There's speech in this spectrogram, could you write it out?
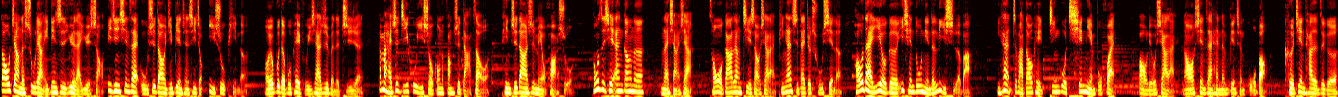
刀匠的数量一定是越来越少。毕竟现在武士刀已经变成是一种艺术品了。我又不得不佩服一下日本的职人，他们还是几乎以手工的方式打造哦，品质当然是没有话说。童子切鞍钢呢，我们来想一下，从我刚刚这样介绍下来，平安时代就出现了，好歹也有个一千多年的历史了吧？你看这把刀可以经过千年不坏，保留下来，然后现在还能变成国宝，可见它的这个。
